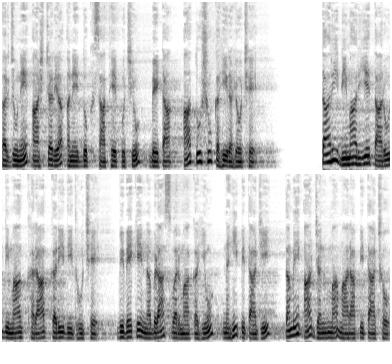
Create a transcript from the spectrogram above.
અર્જુને આશ્ચર્ય અને દુઃખ સાથે પૂછ્યું, બેટા, આ તું શું કહી રહ્યો છે? તારી બીમારીએ તારું દિમાગ ખરાબ કરી દીધું છે. વિવેકે નબળા સ્વરમાં કહ્યું, નહીં પિતાજી, તમે આ જન્મમાં મારા પિતા છો,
